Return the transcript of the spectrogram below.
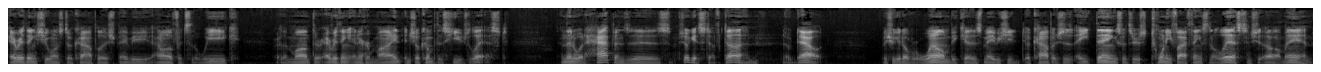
everything she wants to accomplish. Maybe, I don't know if it's the week or the month or everything in her mind, and she'll come up with this huge list. And then what happens is she'll get stuff done, no doubt, but she'll get overwhelmed because maybe she accomplishes eight things, but there's 25 things on the list, and she, oh man,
